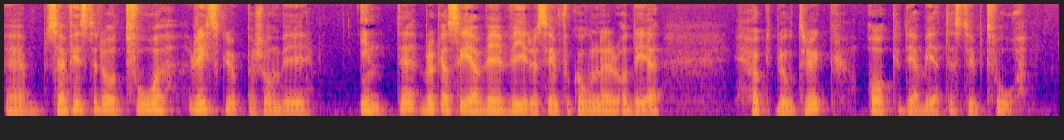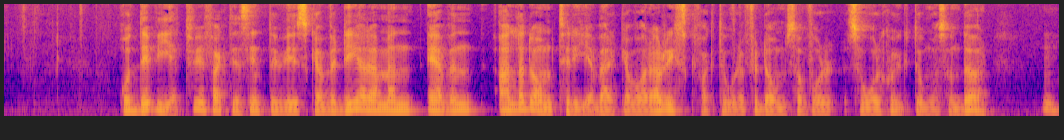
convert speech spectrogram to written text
Eh, sen finns det då två riskgrupper som vi inte brukar se vid virusinfektioner och det är högt blodtryck och diabetes typ 2. Och det vet vi faktiskt inte hur vi ska värdera men även alla de tre verkar vara riskfaktorer för de som får svår sjukdom och som dör. Mm.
